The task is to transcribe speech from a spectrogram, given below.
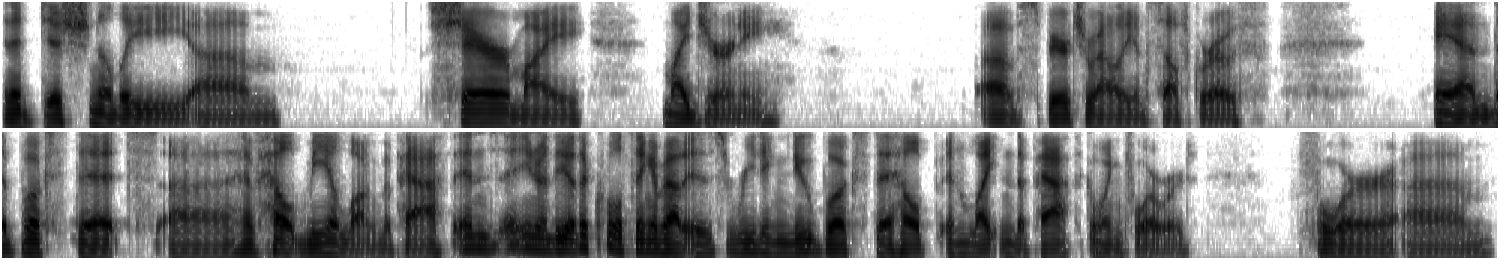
and additionally um, share my my journey of spirituality and self growth and the books that uh, have helped me along the path. And uh, you know, the other cool thing about it is reading new books to help enlighten the path going forward. For um,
